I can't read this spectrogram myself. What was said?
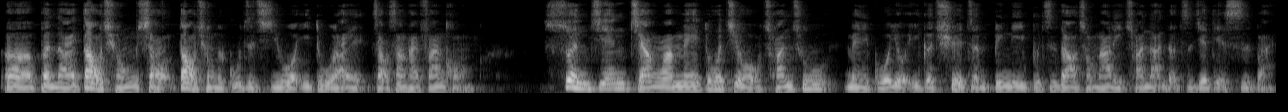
呃，本来道琼小道琼的股指期货一度来早上还翻红，瞬间讲完没多久，传出美国有一个确诊病例，不知道从哪里传染的，直接跌四百。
